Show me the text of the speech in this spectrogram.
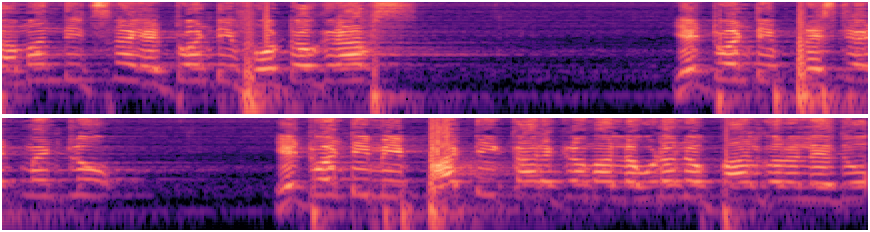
సంబంధించిన ఎటువంటి ఫోటోగ్రాఫ్స్ ఎటువంటి ప్రెస్ స్టేట్మెంట్లు ఎటువంటి మీ పార్టీ కార్యక్రమాల్లో కూడా నువ్వు పాల్గొనలేదు.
